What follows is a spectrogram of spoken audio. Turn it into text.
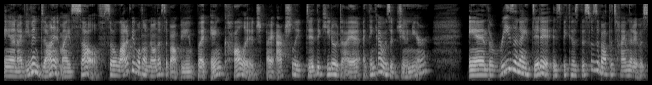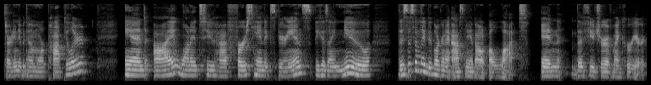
And I've even done it myself. So a lot of people don't know this about me, but in college, I actually did the keto diet. I think I was a junior. And the reason I did it is because this was about the time that it was starting to become more popular and I wanted to have firsthand experience because I knew this is something people are going to ask me about a lot in the future of my career.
